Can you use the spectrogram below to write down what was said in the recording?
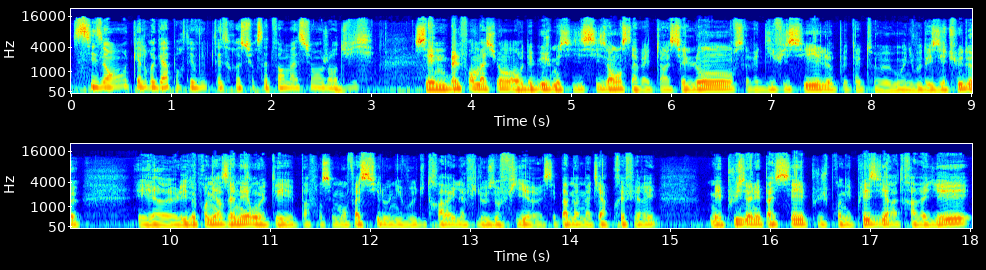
Six ans, quel regard portez-vous peut-être sur cette formation aujourd'hui? C'est une belle formation. Au début, je me suis dit six ans, ça va être assez long, ça va être difficile, peut-être euh, au niveau des études. Et euh, les deux premières années ont été pas forcément faciles au niveau du travail. La philosophie, c'est pas ma matière préférée. Mais plus les années passaient, plus je prenais plaisir à travailler.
